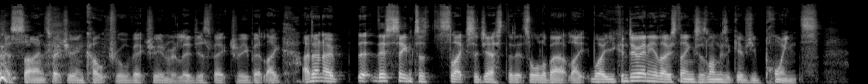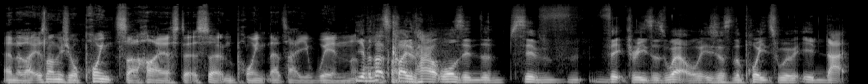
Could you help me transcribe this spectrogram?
a science victory and cultural victory and religious victory. But like, I don't know. This seemed to like suggest that it's all about like, well, you can do any of those things as long as it gives you points, and they're like as long as your points are highest at a certain point, that's how you win. Yeah, but that's kind of how it was in the Civ victories as well. It's just the points were in that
